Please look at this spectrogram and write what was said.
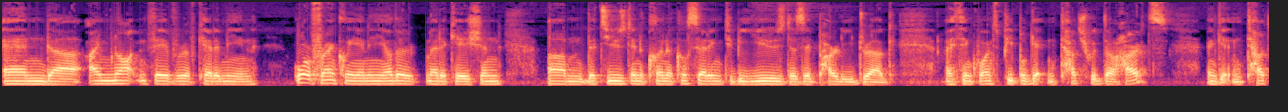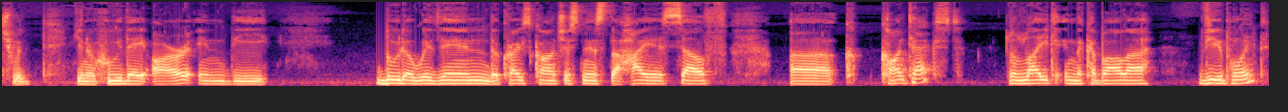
And uh, I'm not in favor of ketamine or frankly any other medication um, that's used in a clinical setting to be used as a party drug. I think once people get in touch with their hearts and get in touch with, you know, who they are in the Buddha within, the Christ consciousness, the highest self uh, c- context, the light in the Kabbalah viewpoint,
